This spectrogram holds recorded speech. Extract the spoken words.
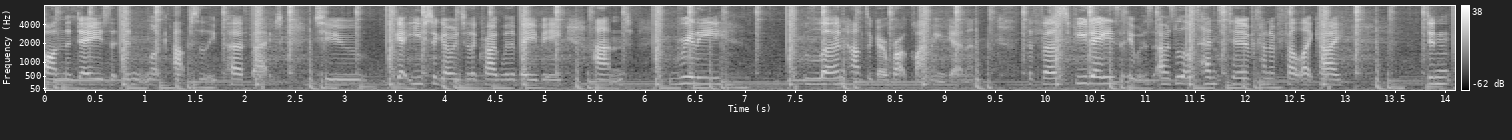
on the days that didn't look absolutely perfect, to get used to going to the crag with a baby and really learn how to go rock climbing again. And the first few days it was I was a little tentative, kind of felt like I didn't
